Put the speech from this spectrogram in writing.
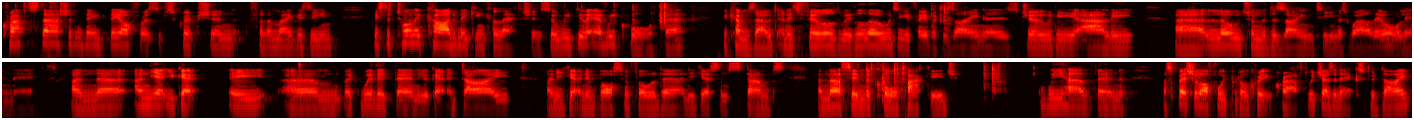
Craft Stash. I think they, they offer a subscription for the magazine. It's the Tonic Card Making Collection. So we do it every quarter. It comes out and it's filled with loads of your favorite designers, Jodie, Ali, uh, loads from the design team as well. They're all in there, and uh, and yet you get a um, like with it. Then you get a die and you get an embossing folder and you get some stamps and that's in the core package. We have then a special offer we put on create craft which has an extra die.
